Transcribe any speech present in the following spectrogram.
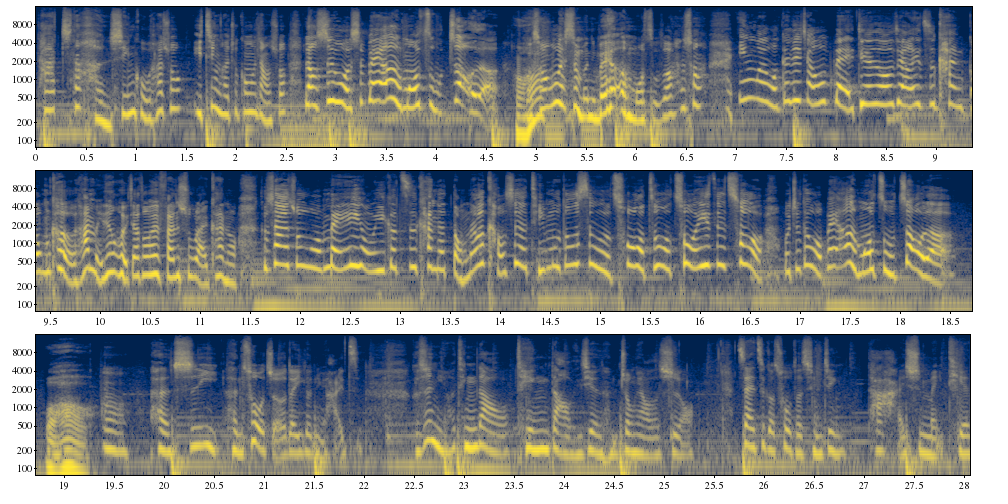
她真的很辛苦。她说一进来就跟我讲说：“老师，我是被恶魔诅咒的。”我说：“为什么你被恶魔诅咒？”她说：“因为我跟你讲，我每天都这样一直看功课，她每天回家都会翻书来看哦。可是她说我没有一个字看得懂，然后考试的题目都是我错错错，一直错。我觉得我被恶魔诅咒了。”哇哦，嗯。很失意、很挫折的一个女孩子，可是你会听到听到一件很重要的事哦，在这个挫折情境，她还是每天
